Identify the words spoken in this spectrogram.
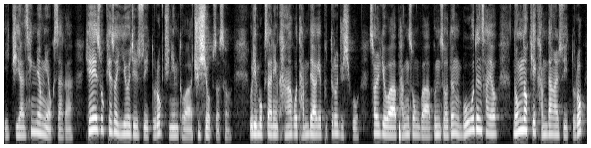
이 귀한 생명의 역사가 계속해서 이어질 수 있도록 주님 도와 주시옵소서. 우리 목사님 강하고 담대하게 붙들어 주시고 설교와 방송과 문서 등 모든 사역 넉넉히 감당할 수 있도록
